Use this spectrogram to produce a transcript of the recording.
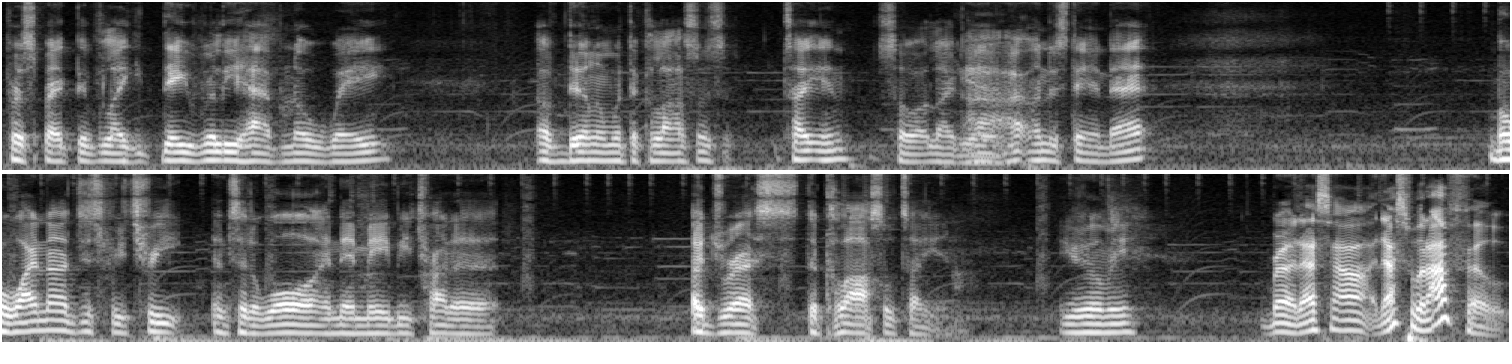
perspective. Like they really have no way of dealing with the Colossus Titan. So like Yeah. I, I understand that. But why not just retreat into the wall and then maybe try to address the Colossal Titan? You feel me? Bro, that's how that's what I felt.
